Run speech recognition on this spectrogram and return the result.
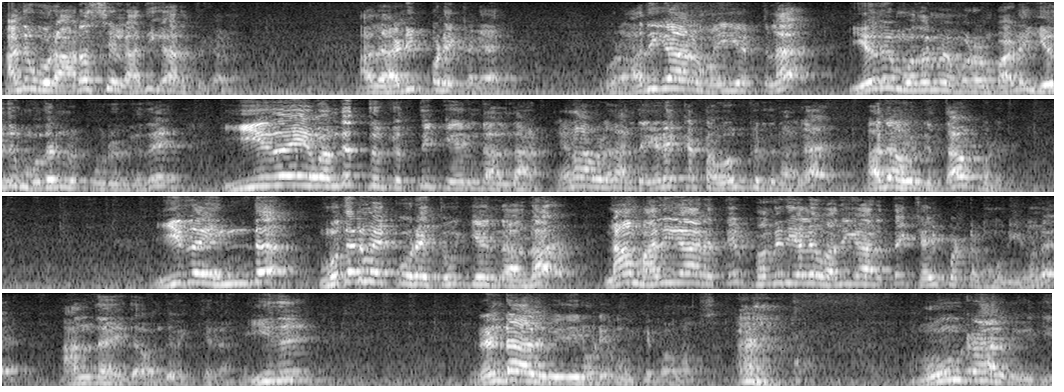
அது ஒரு அரசியல் அதிகாரத்துக்கான. அது அடிப்படை கிடையாது. ஒரு அதிகார மையத்தில் எது முதன்மை முரண்பாடு எது முதன்மை கூறு இருக்குது இதை வந்து தூக்கி தூக்கி எறிந்தால்தான். ஏன்னா அவர் அந்த இடைக்கட்டை வகுக்கிறதுனால அது அவருக்கு தேவைப்படுது. இதை இந்த முதன்மை கூரை தூக்கி இருந்தால்தான் நாம் அதிகாரத்தில் பகுதியளவு அதிகாரத்தை கைப்பற்ற முடியும்னு அந்த இதை வந்து வைக்கிறார். இது ரெண்டாவது விதியினுடைய முக்கியமான அம்சம். மூன்றாவது விதி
